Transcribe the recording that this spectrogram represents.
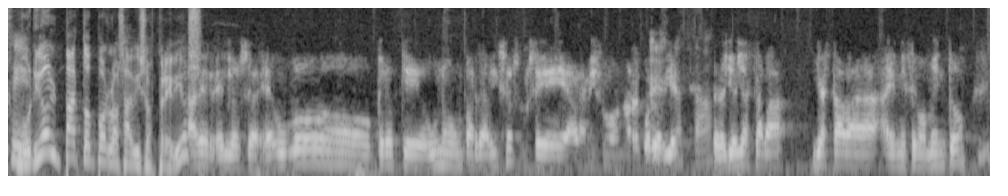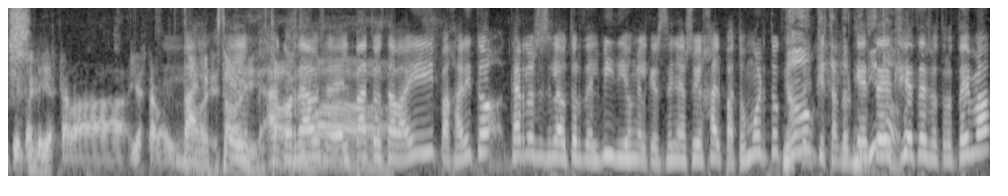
Sí. ¿Murió el pato por los avisos previos? A ver, en los, eh, hubo creo que uno o un par de avisos, no sé, ahora mismo no recuerdo bien, pero yo ya estaba ya estaba en ese momento y el pato Sí. ya estaba ya estaba ahí. Vale, el- acordaos, el pato estaba ahí, pajarito. Carlos es el autor del vídeo en el que enseña a su hija el pato muerto. No, este- que está que dormidito. este, que este es otro tema.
